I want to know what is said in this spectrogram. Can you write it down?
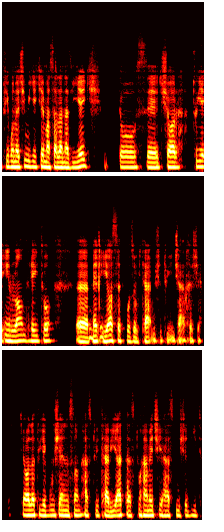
فیبوناچی میگه که مثلا از یک دو سه چهار توی این round هی تو مقیاست بزرگتر میشه توی این چرخشه. که حالا توی گوش انسان هست توی طبیعت هست تو همه چی هست میشه دید.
